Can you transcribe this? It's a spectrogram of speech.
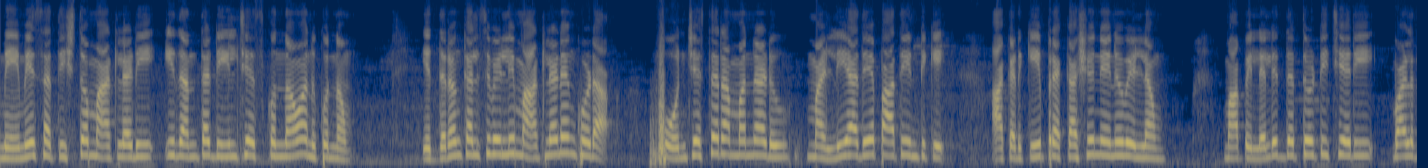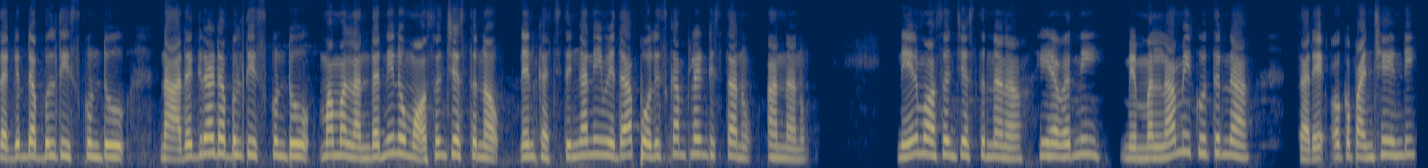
మేమే సతీష్తో మాట్లాడి ఇదంతా డీల్ చేసుకుందాం అనుకున్నాం. ఇద్దరం కలిసి వెళ్ళి మాట్లాడాం కూడా. ఫోన్ చేస్తే రమ్మన్నాడు. మళ్ళీ అదే పాత ఇంటికి. అక్కడికి ప్రకాష్ నేను వెళ్ళాం. మా పిల్లలిద్దరితోటి చేరి వాళ్ళ దగ్గర డబ్బులు తీసుకుంటూ నా దగ్గర డబ్బులు తీసుకుంటూ మమ్మల్ని అందరినీ నువ్వు మోసం చేస్తున్నావు. నేను ఖచ్చితంగా నీ మీద పోలీస్ కంప్లైంట్ ఇస్తాను అన్నాను. నేను మోసం చేస్తున్నానా? ఎవరిని? మిమ్మల్నా? మీ కూతుర్నా? సరే ఒక పని చేయండి.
